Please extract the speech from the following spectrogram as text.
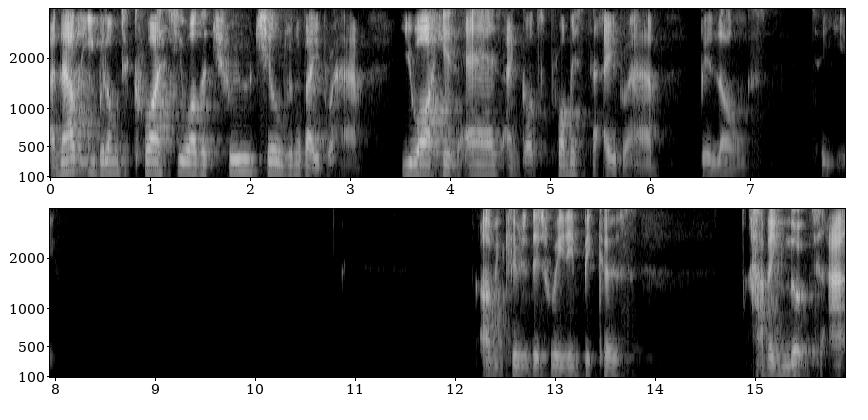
And now that you belong to Christ, you are the true children of Abraham. You are his heirs, and God's promise to Abraham belongs to you. I've included this reading because having looked at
